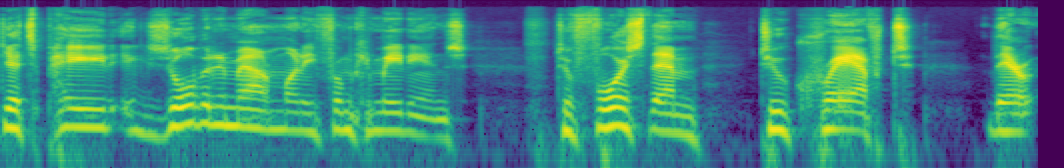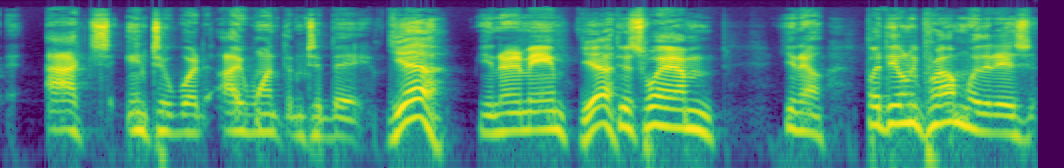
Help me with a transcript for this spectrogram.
gets paid exorbitant amount of money from comedians to force them to craft their acts into what I want them to be. Yeah. You know what I mean? Yeah. This way I'm, you know, but the only problem with it is,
